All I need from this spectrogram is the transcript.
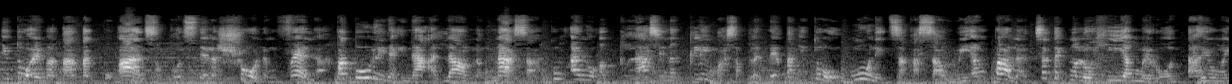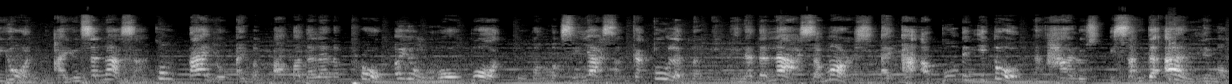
Ito ay matatagpuan sa konstelasyon ng Vela. Patuloy na inaalam ng NASA kung ano ang klase ng klima sa planetang ito. Ngunit sa kasawiang palad sa teknolohiyang mayroon tayo ngayon, ayon sa NASA, kung tayo ay magpapadala ng probe o yung robot upang magsiyasat katulad ng ipinadala sa Mars, ay aabutin ito ng halos isang daan limang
